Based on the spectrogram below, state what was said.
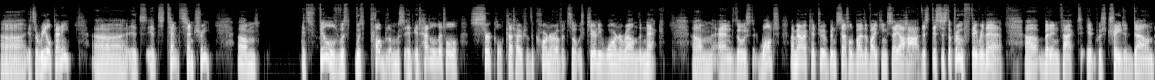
Uh, it's a real penny. Uh, it's it's 10th century. Um, it's filled with with problems. It it had a little circle cut out of the corner of it, so it was clearly worn around the neck. Um, and those that want America to have been settled by the Vikings say, "Aha! This this is the proof they were there." Uh, but in fact, it was traded down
